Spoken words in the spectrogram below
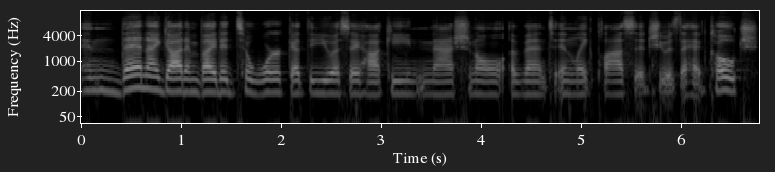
and then I got invited to work at the USA Hockey National event in Lake Placid. She was the head coach.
